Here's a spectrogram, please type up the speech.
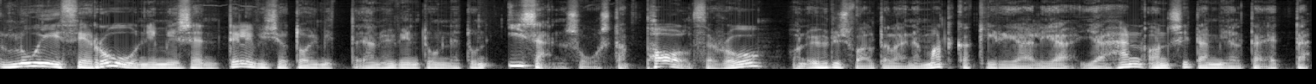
Louis Theroux-nimisen televisiotoimittajan hyvin tunnetun isän suusta. Paul Theroux on yhdysvaltalainen matkakirjailija ja hän on sitä mieltä, että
